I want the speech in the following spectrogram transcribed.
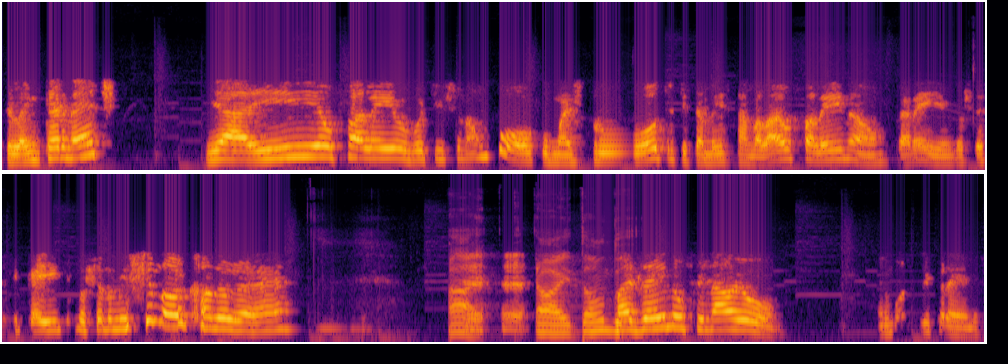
pela internet. E aí eu falei, eu vou te ensinar um pouco, mas pro outro que também estava lá, eu falei, não, peraí, você fica aí que você não me ensinou quando, né? Ah, ah, então, Mas aí no final eu, eu mostrei pra eles.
